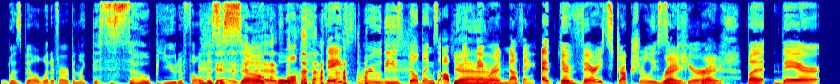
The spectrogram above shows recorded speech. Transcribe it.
was built would have ever been like, "This is so beautiful. This is is, so is." cool." they threw these buildings up like they were nothing. And They're very structurally Right, secure, right. but they're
